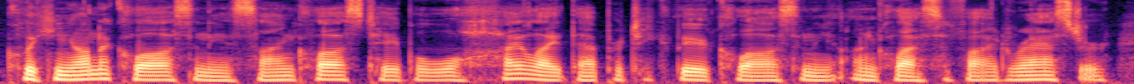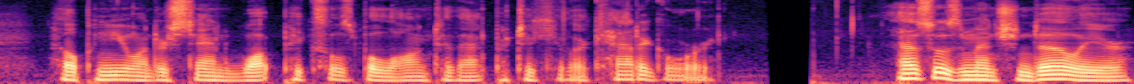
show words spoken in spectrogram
Clicking on a class in the Assign Class table will highlight that particular class in the unclassified raster, helping you understand what pixels belong to that particular category. As was mentioned earlier,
